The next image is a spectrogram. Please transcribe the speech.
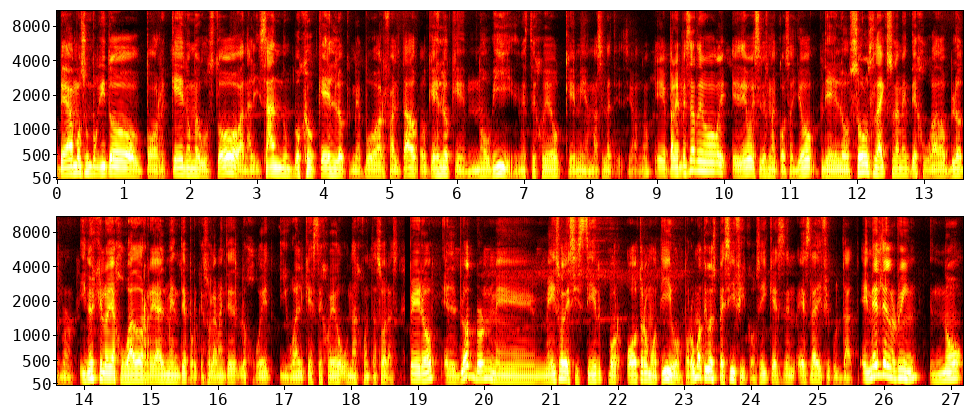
Veamos un poquito por qué no me gustó, analizando un poco qué es lo que me pudo haber faltado o qué es lo que no vi en este juego que me llamase la atención, ¿no? Eh, para empezar, debo, eh, debo decirles una cosa. Yo de los Souls-like solamente he jugado Bloodborne. Y no es que lo haya jugado realmente porque solamente lo jugué igual que este juego unas cuantas horas. Pero el Bloodborne me, me hizo desistir por otro motivo, por un motivo específico, ¿sí? Que es, es la dificultad. En el del Ring no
